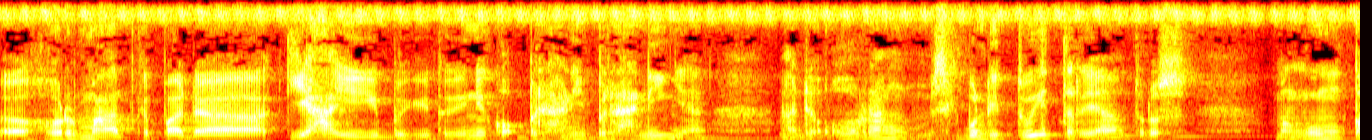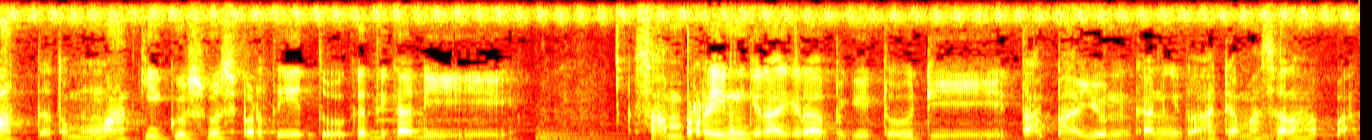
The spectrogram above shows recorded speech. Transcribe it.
uh, hormat kepada kiai begitu. Ini kok berani-beraninya ada orang meskipun di Twitter ya terus mengumpat atau memaki Gusmus seperti itu. Ketika disamperin kira-kira begitu ditabayunkan gitu ada masalah apa?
